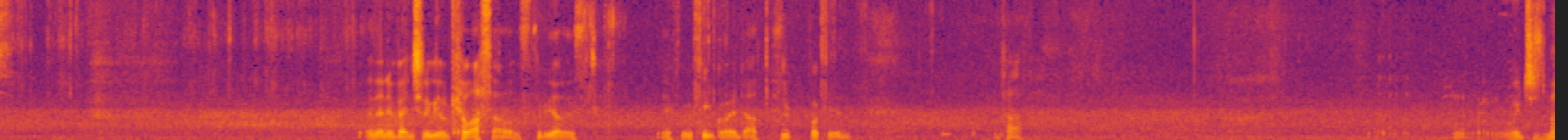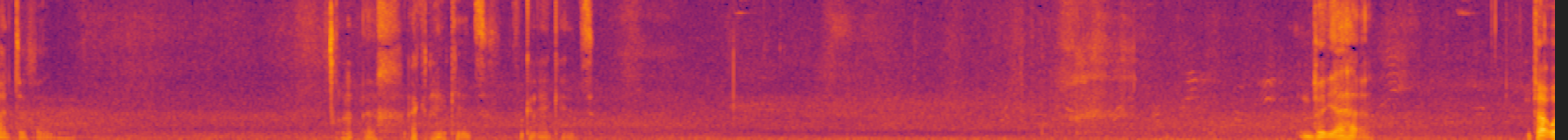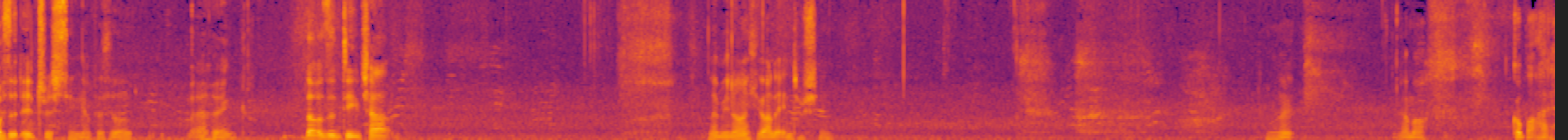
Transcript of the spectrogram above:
and then eventually we'll kill ourselves. To be honest, if we keep going down this fucking path. Which is mad to think. Ugh, I can hear kids. Fucking hear kids. But yeah, that was an interesting episode, I think. That was a deep chat. Let me know if you found it interesting. Right, I'm off. Goodbye.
